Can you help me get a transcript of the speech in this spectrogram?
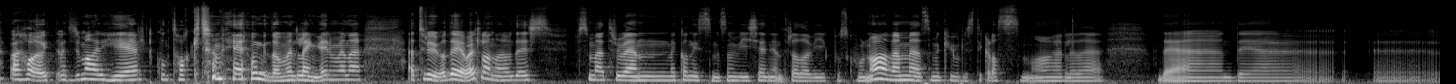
jeg har jo ikke, vet ikke om jeg har helt kontakt med ungdommen lenger, men jeg, jeg tror jo det er jo et eller annet det som jeg tror er en mekanisme som vi kjenner igjen fra da vi gikk på skolen òg. Hvem er det som er kulest i klassen, og hele det, det, det eh,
